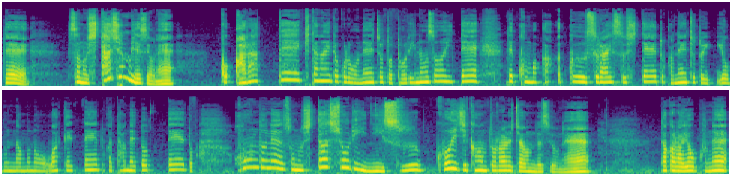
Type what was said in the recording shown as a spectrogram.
て、その下準備ですよね。こう洗って、汚いところをねちょっと取り除いてで細かくスライスしてとかねちょっと余分なものを分けてとか種取ってとか。ほんとねその下処理にすっごい時間取られちゃうんですよね。だからよくね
